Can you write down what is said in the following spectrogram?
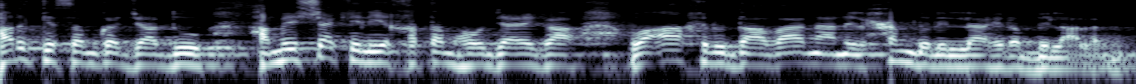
ہر قسم کا جادو ہمیشہ کے لیے ختم ہو جائے گا۔ وہ آخر الحمد للہ رب العالمین۔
